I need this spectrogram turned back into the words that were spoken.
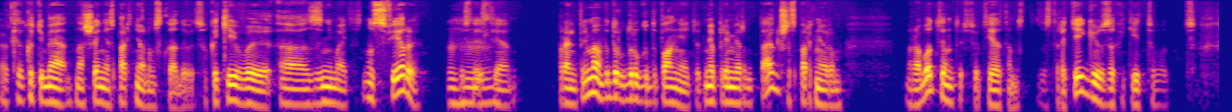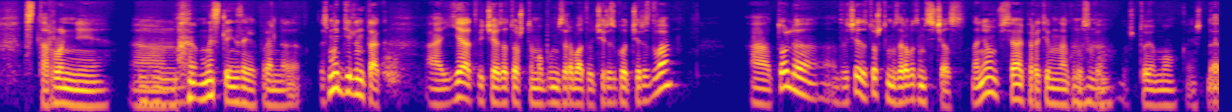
Так. Как у тебя отношения с партнером складываются? Какие вы э, занимаетесь? Ну, сферы, угу. то есть, если я правильно понимаю, вы друг друга дополняете. Вот у меня примерно так же с партнером мы работаем, то есть вот я там за стратегию, за какие-то вот сторонние угу. мысли, не знаю, как правильно. То есть мы делим так. А я отвечаю за то, что мы будем зарабатывать через год, через два, а Толя отвечает за то, что мы зарабатываем сейчас. На нем вся оперативная нагрузка, угу. что ему, конечно,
